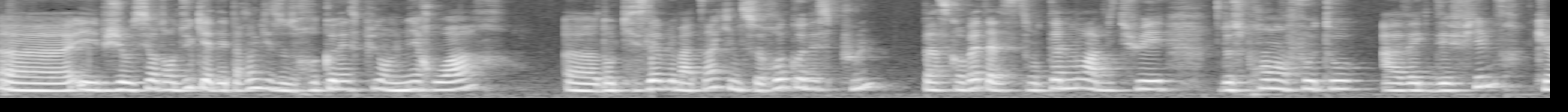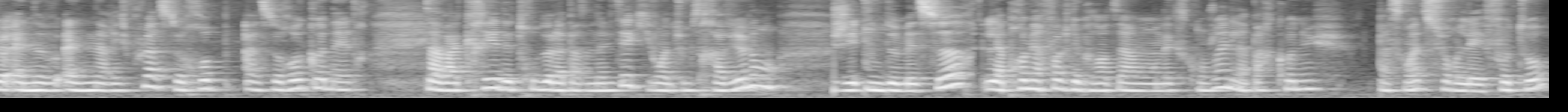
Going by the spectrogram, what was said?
Euh, et j'ai aussi entendu qu'il y a des personnes qui ne se reconnaissent plus dans le miroir, euh, donc qui se lèvent le matin, qui ne se reconnaissent plus parce qu'en fait, elles sont tellement habituées de se prendre en photo avec des filtres qu'elles n'arrivent plus à se, reconnaître. Ça va créer des troubles de la personnalité qui vont être ultra violents. J'ai une de mes sœurs, la première fois que je l'ai présentée à mon ex-conjoint, il ne l'a pas reconnue. Parce qu'en fait, sur les photos,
